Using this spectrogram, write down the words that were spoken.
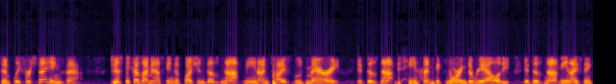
simply for saying that. Just because I'm asking a question does not mean I'm typhoid Mary. It does not mean I'm ignoring the reality. It does not mean I think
